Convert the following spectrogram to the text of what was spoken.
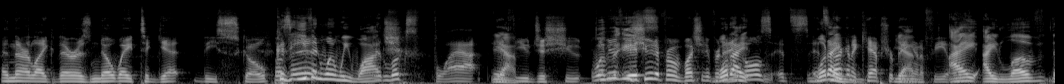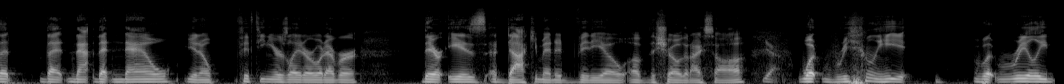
and they're like, "There is no way to get the scope." Because even when we watch, it looks flat Yeah. if you just shoot. Well, even if you shoot it from a bunch of different what I- angles, it's it's what not going to capture being yeah. in a field. I I love that that na- that now you know 15 years later or whatever there is a documented video of the show that I saw. Yeah. What really what really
